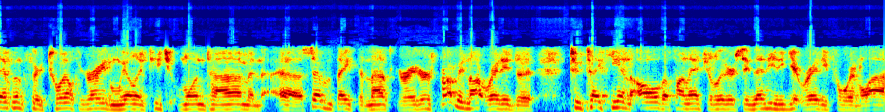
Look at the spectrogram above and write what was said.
seventh through twelfth grade, and we only teach it one time. And uh, seventh, eighth, and ninth graders probably not ready to to take in all the financial literacy they need to get ready for in life.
